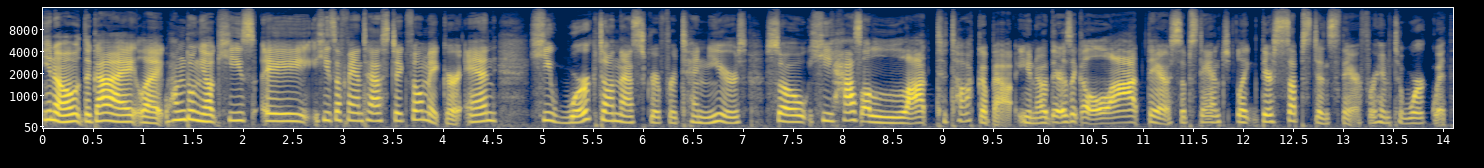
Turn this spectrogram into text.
you know the guy like Hwang Dong-hyuk he's a he's a fantastic filmmaker and he worked on that script for 10 years so he has a lot to talk about you know there's like a lot there substantial like there's substance there for him to work with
